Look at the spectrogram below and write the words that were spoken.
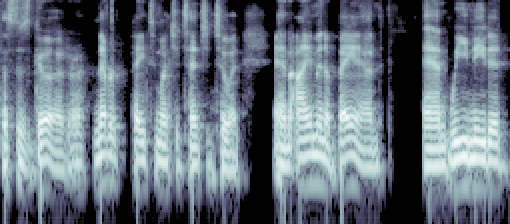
this is good. I never paid too much attention to it. And I'm in a band and we needed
